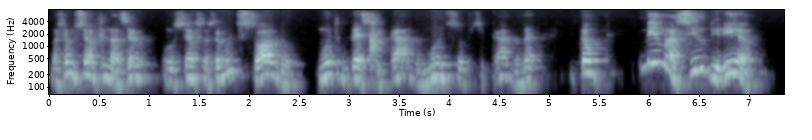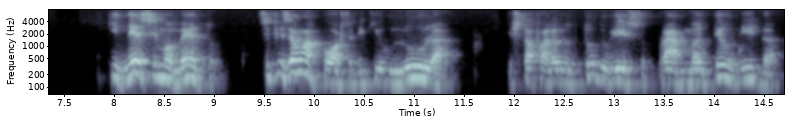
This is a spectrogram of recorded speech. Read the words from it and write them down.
nós temos um sistema financeiro, um sistema financeiro muito sólido, muito diversificado, muito sofisticado. Né? Então, mesmo assim, eu diria que, nesse momento, se fizer uma aposta de que o Lula está falando tudo isso para manter unida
